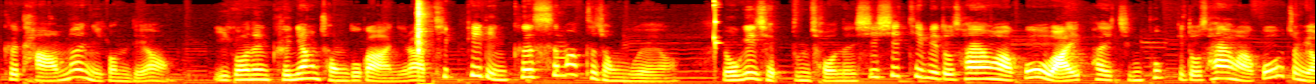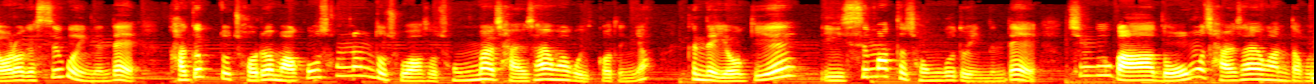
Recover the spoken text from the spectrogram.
그 다음은 이건데요. 이거는 그냥 전구가 아니라 TP-링크 스마트 전구예요. 여기 제품 저는 CCTV도 사용하고 와이파이 증폭기도 사용하고 좀 여러 개 쓰고 있는데 가격도 저렴하고 성능도 좋아서 정말 잘 사용하고 있거든요. 근데 여기에 이 스마트 전구도 있는데 친구가 너무 잘 사용한다고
